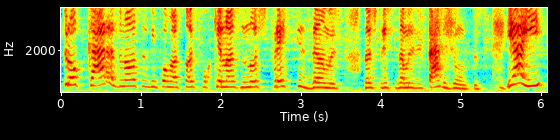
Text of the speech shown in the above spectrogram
trocar as nossas informações, porque nós nos precisamos, nós precisamos estar juntos. E aí,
